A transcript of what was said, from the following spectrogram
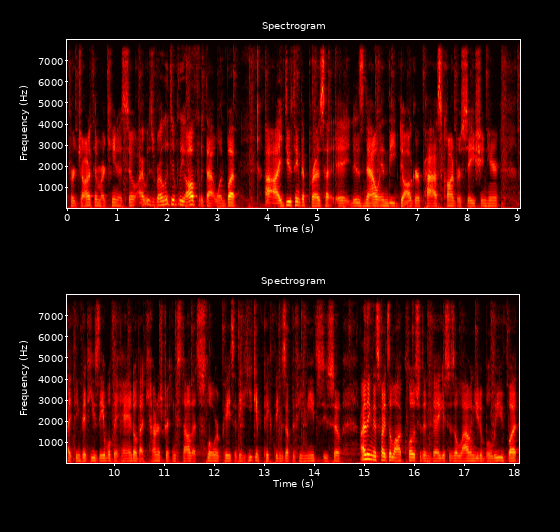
for Jonathan Martinez. So I was relatively off with that one, but I do think that Perez eh, is now in the dogger pass conversation here. I think that he's able to handle that counter striking style, that slower pace. I think he can pick things up if he needs to. So I think this fight's a lot closer than Vegas is allowing you to believe, but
